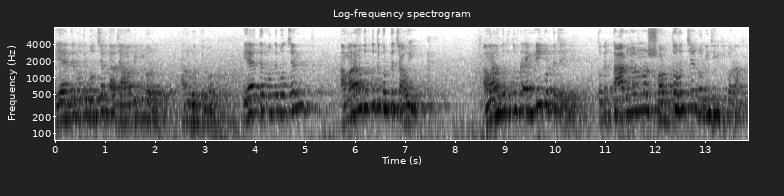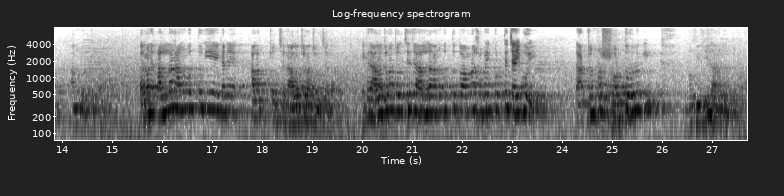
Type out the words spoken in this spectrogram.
এই আয়াতের মধ্যে বলছেন না যে আমাকে কি করো? আনুগত্য করো। এই আয়াতের মধ্যে বলছেন, আমার আনুগত্য তো করতে চাওই। আমার আনুগত্য তোমরা এমনিই করতে চাইবে। তবে তার জন্য শর্ত হচ্ছে নবীজির কি করা? আনুগত্য করা। তার মানে আল্লাহর আনুগত্য নিয়ে এখানে আলাপ চলছে না, আলোচনা চলছে না। এখানে আলোচনা চলছে যে আল্লাহর আনুগত্য তো আমরা সবাই করতে চাইবই। তার জন্য শর্ত হলো কি? নবীজির আনুগত্য করা।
